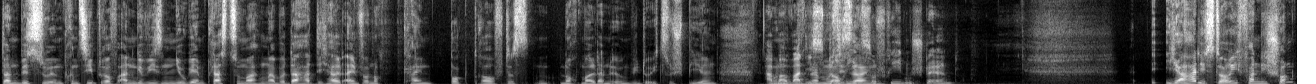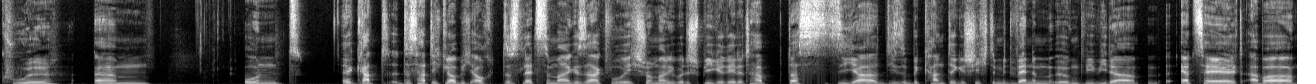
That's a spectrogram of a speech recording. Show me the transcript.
dann bist du im Prinzip darauf angewiesen, New Game Plus zu machen, aber da hatte ich halt einfach noch keinen Bock drauf, das nochmal dann irgendwie durchzuspielen. Aber und war die Story sagen, zufriedenstellend? Ja, die Story fand ich schon cool. Ähm, und äh, gerade, das hatte ich, glaube ich, auch das letzte Mal gesagt, wo ich schon mal über das Spiel geredet habe, dass sie ja diese bekannte Geschichte mit Venom irgendwie wieder äh, erzählt, aber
